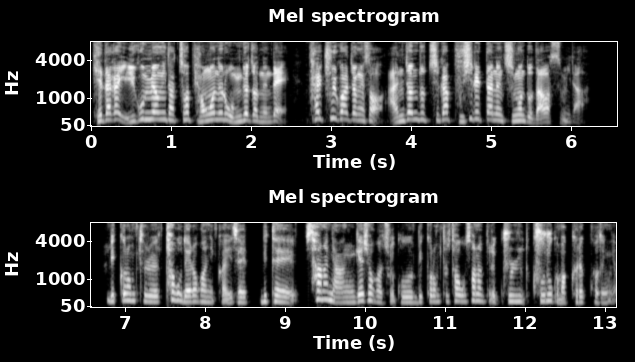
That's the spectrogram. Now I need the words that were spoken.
게다가 7명이 다쳐 병원으로 옮겨졌는데 탈출 과정에서 안전 조치가 부실했다는 증언도 나왔습니다. 미끄럼틀을 타고 내려가니까 이제 밑에 사람이 안 계셔가지고 미끄럼틀 타고 사람들이 굴, 구르고 막 그랬거든요.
